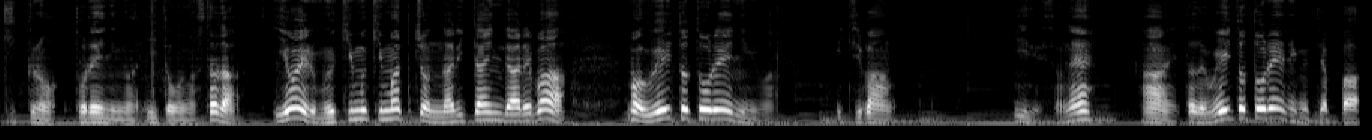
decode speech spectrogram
キックのトレーニングがいいと思います。ただいわゆるムキムキマッチョになりたいんであればまあウエイトトレーニングが一番いいですよね。はい。ただウエイトトレーニングってやっぱ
